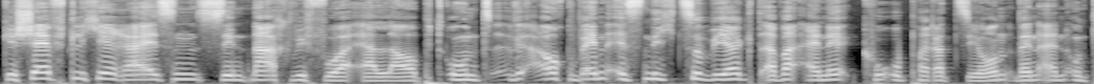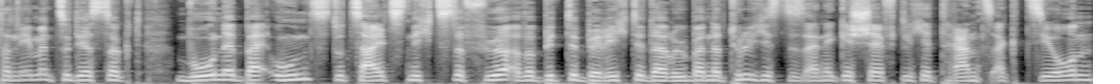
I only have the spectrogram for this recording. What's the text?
Geschäftliche Reisen sind nach wie vor erlaubt und auch wenn es nicht so wirkt, aber eine Kooperation, wenn ein Unternehmen zu dir sagt, wohne bei uns, du zahlst nichts dafür, aber bitte berichte darüber. Natürlich ist es eine geschäftliche Transaktion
